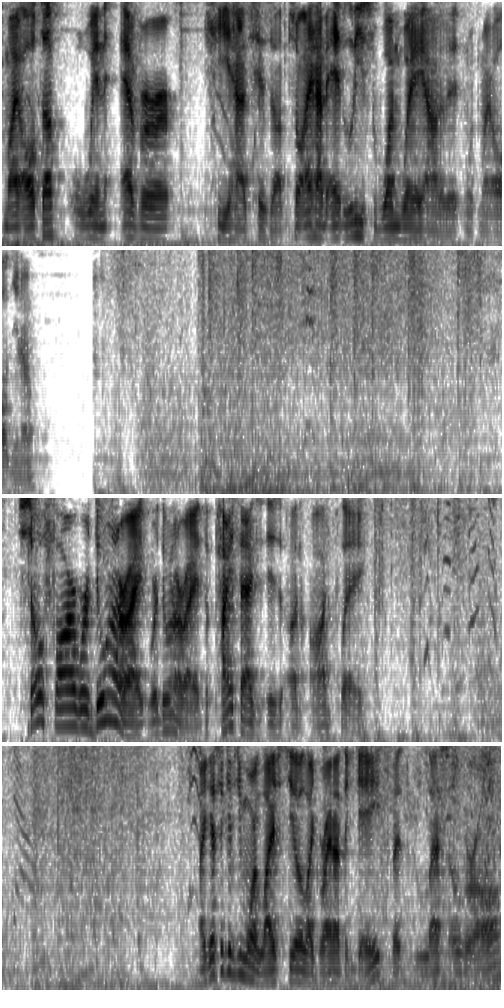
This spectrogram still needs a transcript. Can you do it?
my alt up whenever he has his up. So I have at least one way out of it with my alt, you know? So far, we're doing alright. We're doing alright. The Pythags is an odd play. I guess it gives you more lifesteal like right out the gate, but less overall.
